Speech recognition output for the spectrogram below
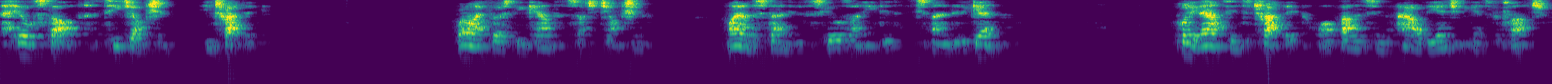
a hill start at a T-junction in traffic? When I first encountered such a junction, my understanding of the skills I needed expanded again. Pulling out into traffic while balancing the power of the engine against the clutch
